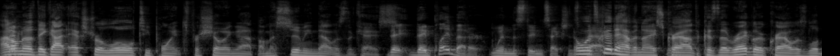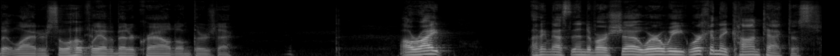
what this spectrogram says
I don't know if they got extra loyalty points for showing up. I'm assuming that was the case. they they play better when the student section's well, it's good to have a nice crowd because the regular crowd was a little bit lighter. So we'll hopefully have a better crowd on Thursday. All right. I think that's the end of our show. Where are we? Where can they contact us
